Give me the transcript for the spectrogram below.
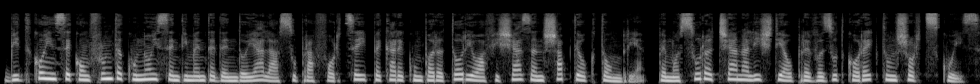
Bitcoin se confruntă cu noi sentimente de îndoială asupra forței pe care cumpărătorii o afișează în 7 octombrie, pe măsură ce analiștii au prevăzut corect un short squeeze,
